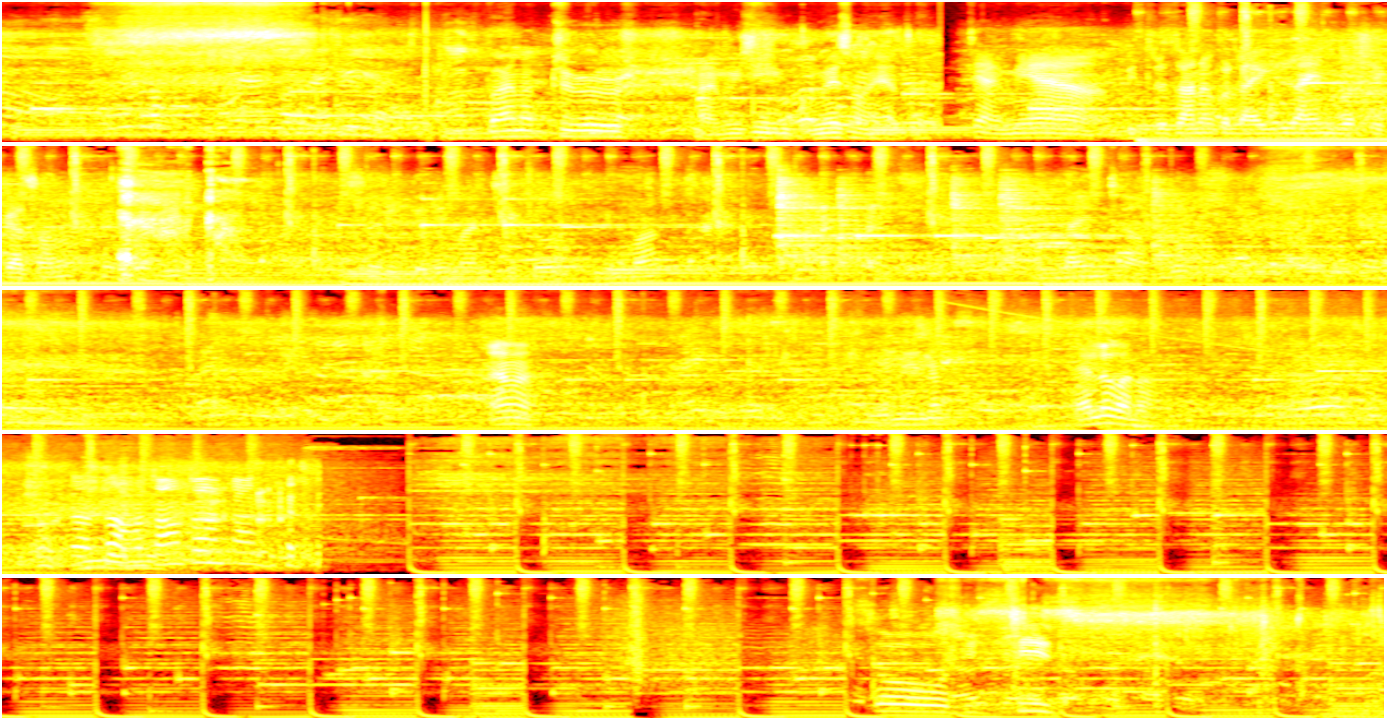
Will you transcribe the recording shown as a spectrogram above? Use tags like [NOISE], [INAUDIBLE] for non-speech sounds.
बानटुर हामी चाहिँ घुमेछौँ यहाँ त। चाहिँ हामी यहाँ भित्र जानको लागि लाइन बसेका छौँ। यसरी धेरै मान्छेको भिडमा लाइन छ हाम्रो। आमा हेर्ने न। हेलो भन। [LAUGHS] So this is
